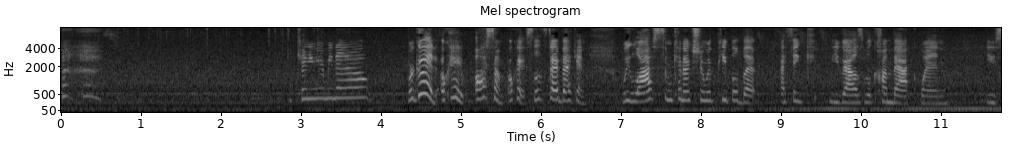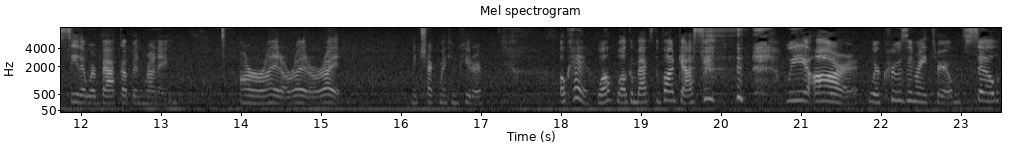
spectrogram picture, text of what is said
can you hear me now? We're good. Okay, awesome. Okay, so let's dive back in. We lost some connection with people, but I think you guys will come back when you see that we're back up and running. All right, all right, all right. Let me check my computer. Okay, well, welcome back to the podcast. we are, we're cruising right through. So,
